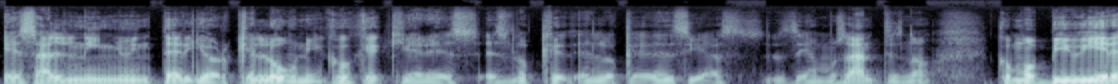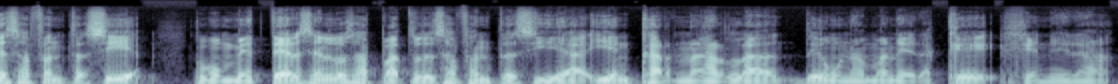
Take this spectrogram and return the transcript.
es al niño interior que lo único que quiere es, es lo, que, es lo que decías, decíamos antes, ¿no? Como vivir esa fantasía, como meterse en los zapatos de esa fantasía y encarnarla de una manera que genera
